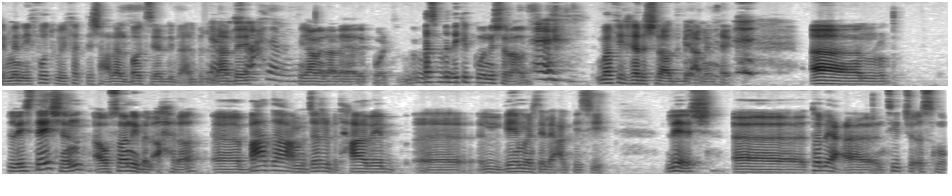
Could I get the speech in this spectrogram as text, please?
كرمال يفوت ويفتش على ال bugs اللي بقلب يعني اللعبة أحلى من هيك؟ ويعمل عليها report بس بدك تكوني Shroud إيه. ما في غير Shroud بيعمل هيك. PlayStation أو سوني بالأحرى آه، بعدها عم تجرب تحارب آه، ال gamers اللي على ال PC ليش؟ آه، طلع آه، نسيت شو اسمه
